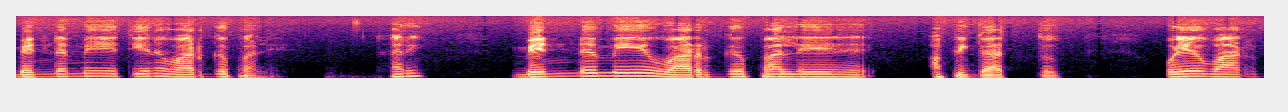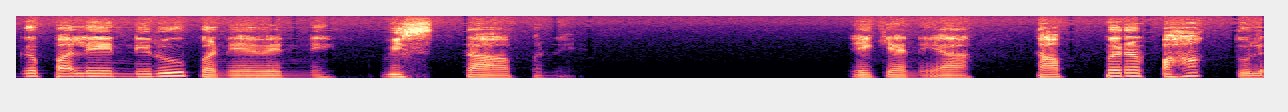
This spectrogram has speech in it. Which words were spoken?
මෙන්න මේ තියෙන වර්ගඵලය. හරි? මෙන්න මේ වර්ගඵලය අපි ගත්තොත් ඔය වර්ගඵලයෙන් නිරූපණය වෙන්නේ විස්ථාපනය. ඒ කියන්නේ යා තප්පර 5ක් තුල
